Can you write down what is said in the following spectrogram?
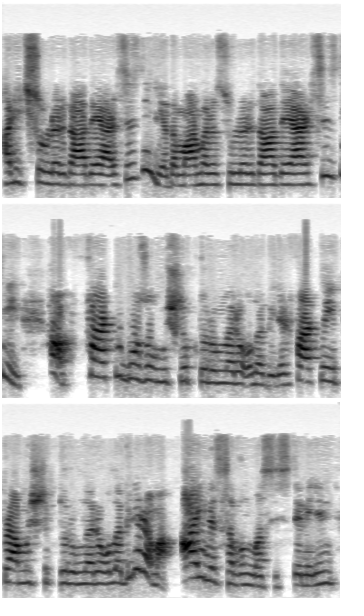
Haliç surları daha değersiz değil ya da Marmara surları daha değersiz değil. Ha farklı bozulmuşluk durumları olabilir, farklı yıpranmışlık durumları olabilir ama aynı savunma sisteminin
